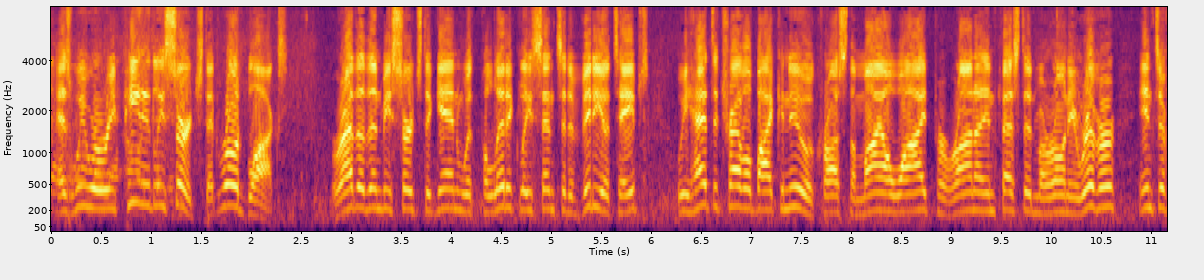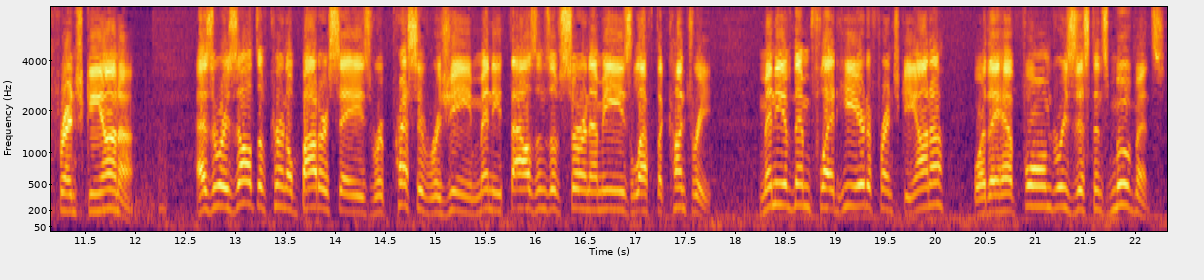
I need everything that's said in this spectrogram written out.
as we were repeatedly searched at roadblocks. Rather than be searched again with politically sensitive videotapes, we had to travel by canoe across the mile-wide piranha-infested Maroni River into French Guiana. As a result of Colonel Bouterse's repressive regime, many thousands of Surinamese left the country. Many of them fled here to French Guiana, where they have formed resistance movements.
